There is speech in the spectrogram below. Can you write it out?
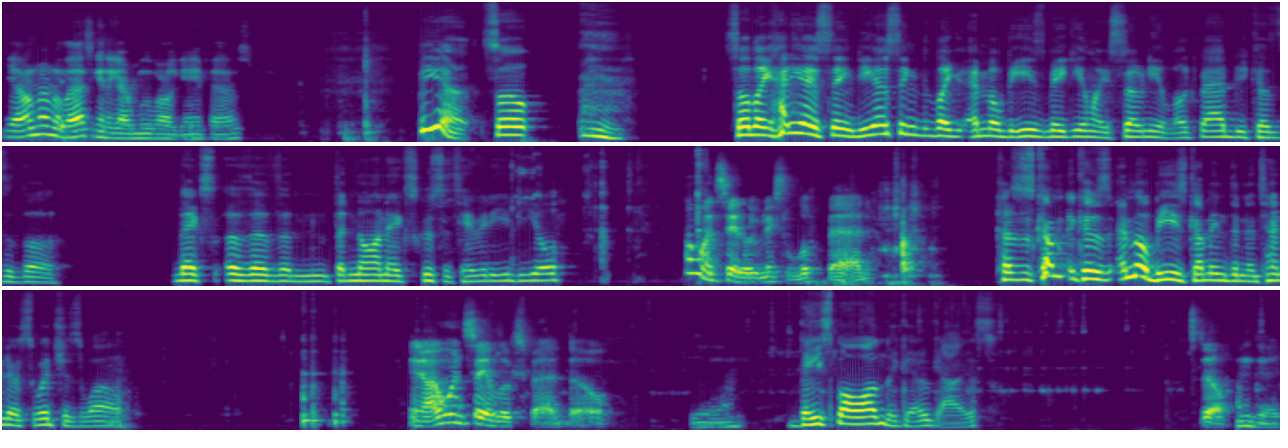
Yeah, I don't remember the last game that got removed off of Game Pass. But yeah, so so like, how do you guys think? Do you guys think that like MLB is making like Sony look bad because of the next of the the, the non exclusivity deal? I wouldn't say that it makes it look bad. Because it's coming because MLB is coming to Nintendo Switch as well. You know, I wouldn't say it looks bad though. Yeah, Baseball on the go, guys. Still, I'm good.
